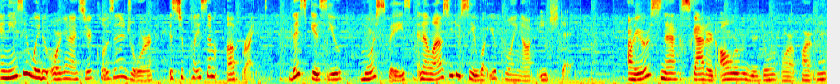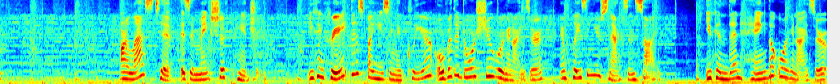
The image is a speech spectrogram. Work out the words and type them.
An easy way to organize your clothes in a drawer is to place them upright. This gives you more space and allows you to see what you're pulling out each day. Are your snacks scattered all over your dorm or apartment? Our last tip is a makeshift pantry. You can create this by using a clear over the door shoe organizer and placing your snacks inside. You can then hang the organizer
